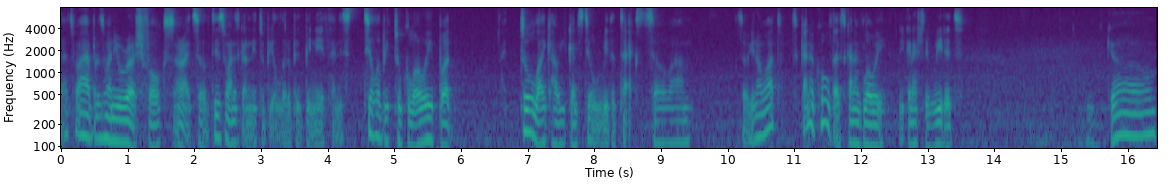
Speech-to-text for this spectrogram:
that's what happens when you rush folks. Alright so this one is gonna need to be a little bit beneath and it's still a bit too glowy but I do like how you can still read the text. So um, so you know what? It's kind of cool that it's kind of glowy. You can actually read it. Go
